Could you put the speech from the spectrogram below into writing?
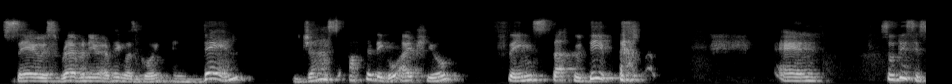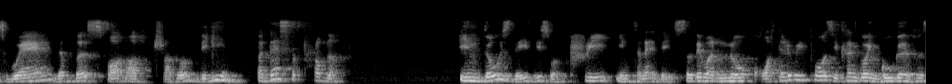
sales, revenue, everything was going. And then just after they go IPO, things start to dip. and so this is where the first spot of trouble begin. But that's the problem. In those days, these were pre-internet days. So there were no quarterly reports. You can't go in Google and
